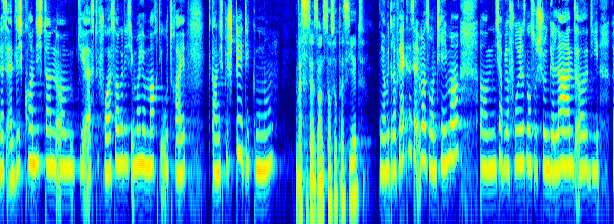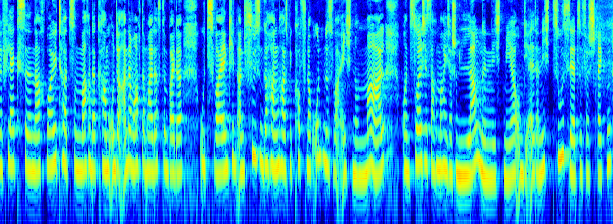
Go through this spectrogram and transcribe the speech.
letztendlich konnte ich dann ähm, die erste Vorsorge, die ich immer hier mache, die U3, gar nicht bestätigen. Ne? Was ist da sonst noch so passiert? Ja, mit Reflex ist ja immer so ein Thema. Ähm, ich habe ja früher das noch so schön gelernt, äh, die Reflexe nach weiter zu machen. Da kam unter anderem auch da mal, dass du bei der U2 ein Kind an Füßen gehangen hast, mit Kopf nach unten. Das war eigentlich normal. Und solche Sachen mache ich ja schon lange nicht mehr, um die Eltern nicht zu sehr zu verschrecken.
